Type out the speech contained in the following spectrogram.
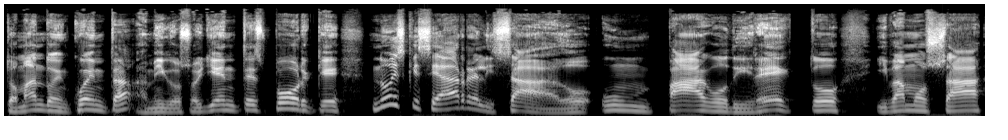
tomando en cuenta, amigos oyentes, porque no es que se ha realizado un pago directo y vamos a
